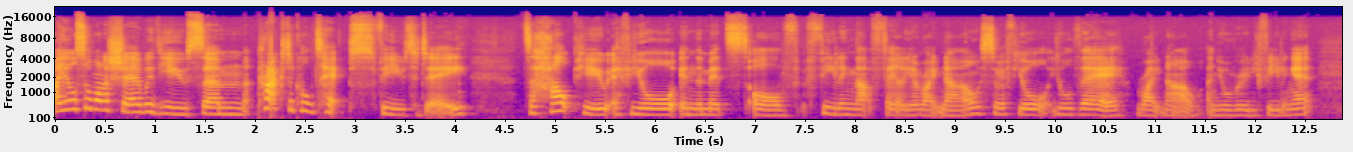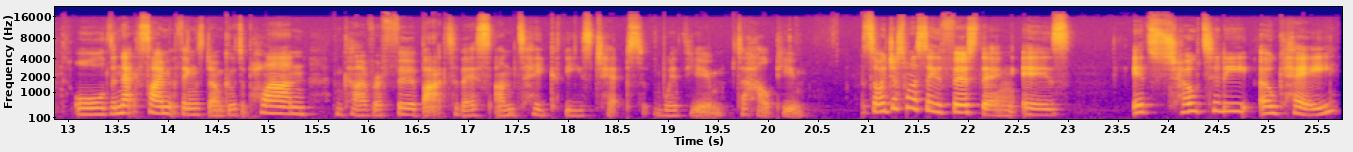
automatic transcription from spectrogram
I also want to share with you some practical tips for you today to help you if you're in the midst of feeling that failure right now. So if you're you're there right now and you're really feeling it, or the next time that things don't go to plan, and kind of refer back to this and take these tips with you to help you. So I just want to say the first thing is it's totally okay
